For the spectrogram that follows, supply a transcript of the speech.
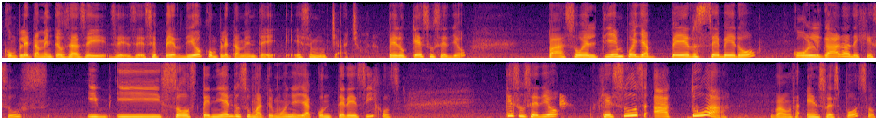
completamente, o sea, se, se, se perdió completamente ese muchacho. Pero ¿qué sucedió? Pasó el tiempo, ella perseveró colgada de Jesús y, sosteniendo su matrimonio ya con tres hijos. ¿Qué sucedió? Jesús actúa, vamos, en su esposo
